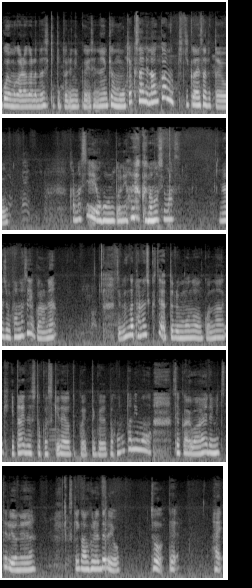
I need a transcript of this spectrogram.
声もガラガラだし聞き取りにくいしね。今日もお客さんに何回も聞き返されたよ。悲しいよ本当に。早く直します。ラジオ楽しいからね。自分が楽しくてやってるものをこんな聞きたいですとか好きだよとか言ってくれた本当にもう世界は愛で満ちてるよね。好きが溢れ出るよ。そう。ではい。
